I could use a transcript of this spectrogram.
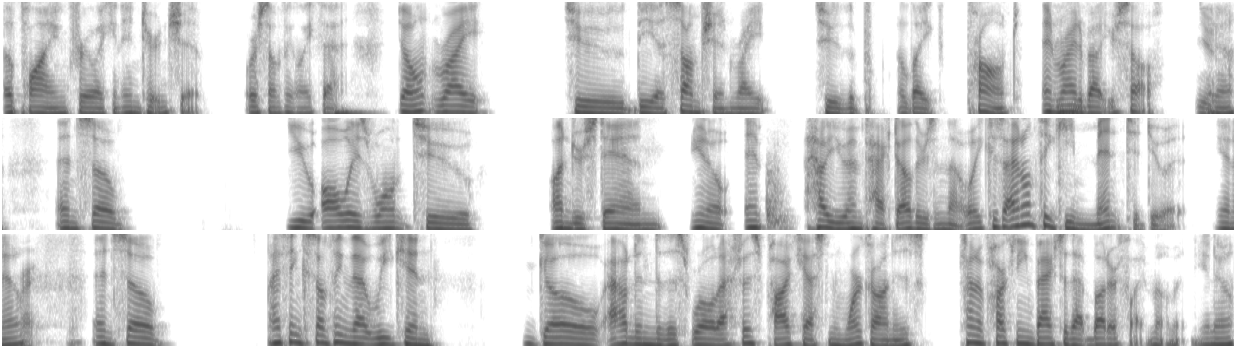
applying for like an internship or something like that. Don't write to the assumption, write to the like prompt and write Mhm. about yourself, Yeah. you know? And so you always want to understand, you know, how you impact others in that way. Cause I don't think he meant to do it, you know? Right. And so I think something that we can go out into this world after this podcast and work on is kind of harkening back to that butterfly moment, you know?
